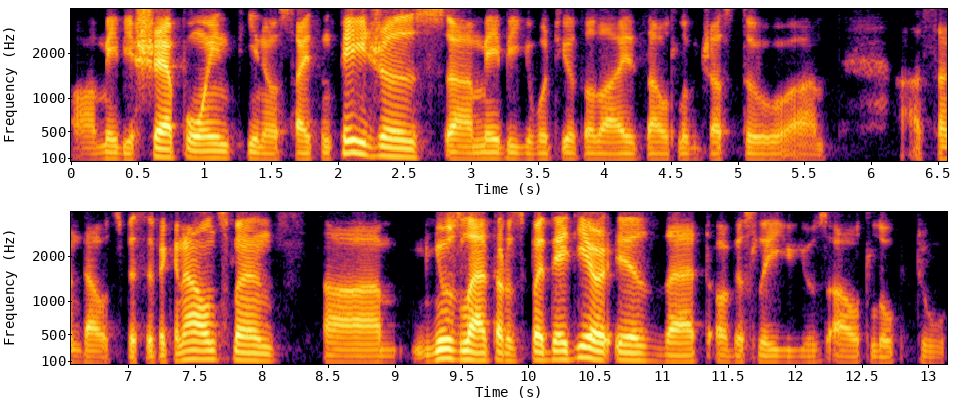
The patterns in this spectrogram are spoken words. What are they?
uh, maybe a SharePoint, you know sites and pages. Uh, maybe you would utilize Outlook just to um, uh, send out specific announcements, um, newsletters. But the idea is that obviously you use Outlook to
